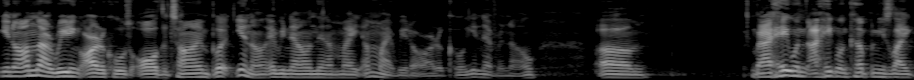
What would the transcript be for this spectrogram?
You know, I'm not reading articles all the time, but you know, every now and then I might I might read an article. You never know. Um, but I hate when I hate when companies like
